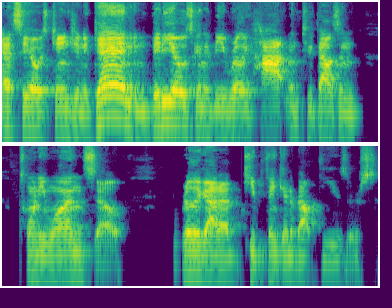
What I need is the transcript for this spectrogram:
SEO is changing again and video is going to be really hot in 2021. So really got to keep thinking about the users.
